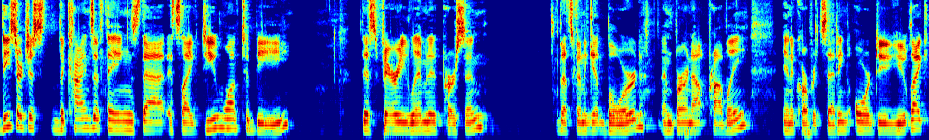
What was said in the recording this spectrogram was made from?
these are just the kinds of things that it's like, do you want to be this very limited person that's going to get bored and burn out probably in a corporate setting? Or do you like,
